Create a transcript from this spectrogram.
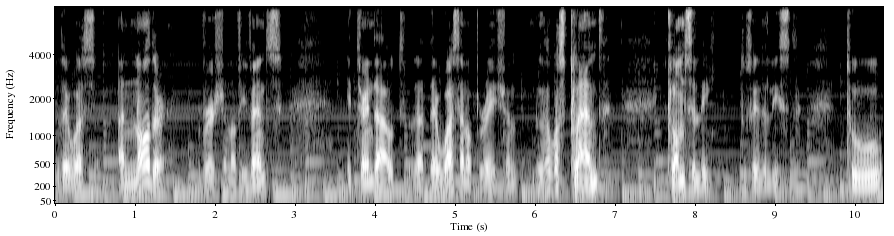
there was another version of events. It turned out that there was an operation that was planned clumsily, to say the least, to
